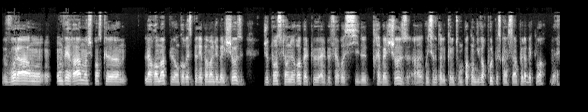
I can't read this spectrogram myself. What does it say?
voilà, on, on, verra. Moi, je pense que la Roma peut encore espérer pas mal de belles choses. Je pense qu'en Europe, elle peut, elle peut faire aussi de très belles choses, à condition qu'elle ne tombe pas contre Liverpool, parce que c'est un peu la bête noire. Mais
